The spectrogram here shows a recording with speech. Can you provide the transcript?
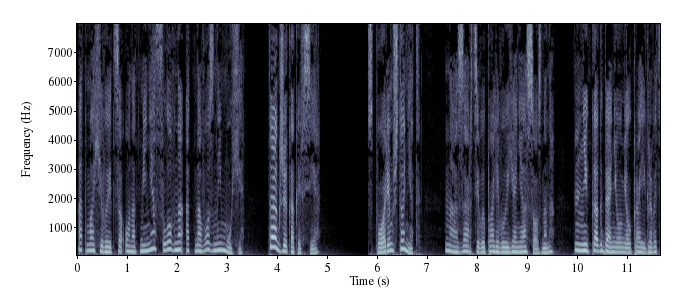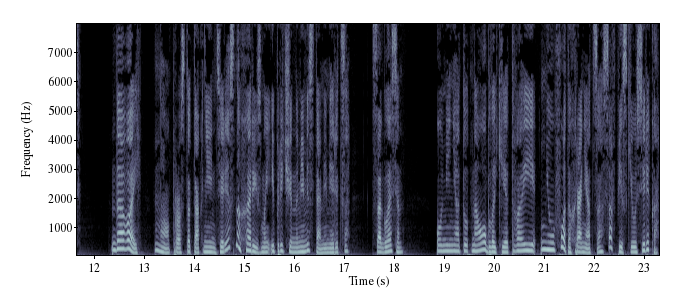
отмахивается он от меня, словно от навозной мухи. Так же, как и все. «Спорим, что нет?» На азарте выпаливаю я неосознанно. Никогда не умел проигрывать. «Давай», но просто так неинтересно харизмой и причинными местами мериться. Согласен? У меня тут на облаке твои нюфото хранятся со вписки у Серика.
